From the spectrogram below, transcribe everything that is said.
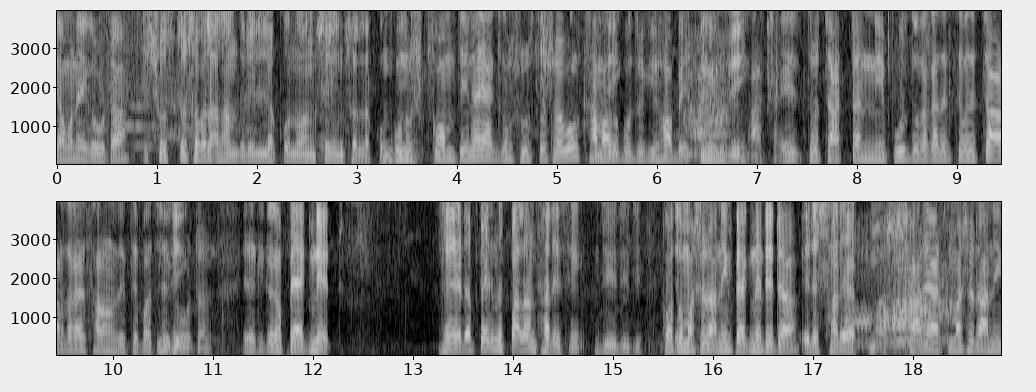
কেমন এই গরুটা? সুস্থ সবল আলহামদুলিল্লাহ কোনো অংশে ইনশাল্লাহ কমতি কোনো কমতি নাই একদম সুস্থ সবল খামার উপযোগী হবে। জি। আচ্ছা এই তো চারটা নিপুল তো কাকা দেখতে পাচ্ছি চার জায়গায় সারানো দেখতে পাচ্ছি গরুটার। এটা কি কাকা প্যাগনেট? হ্যাঁ এটা প্রেগনেন্ট পালান ছাড়িয়েছে জি জি জি। কত মাসের রানিং প্যাগনেট এটা? এটা সাড়ে আট মাস। সাড়ে আট মাসের রানিং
